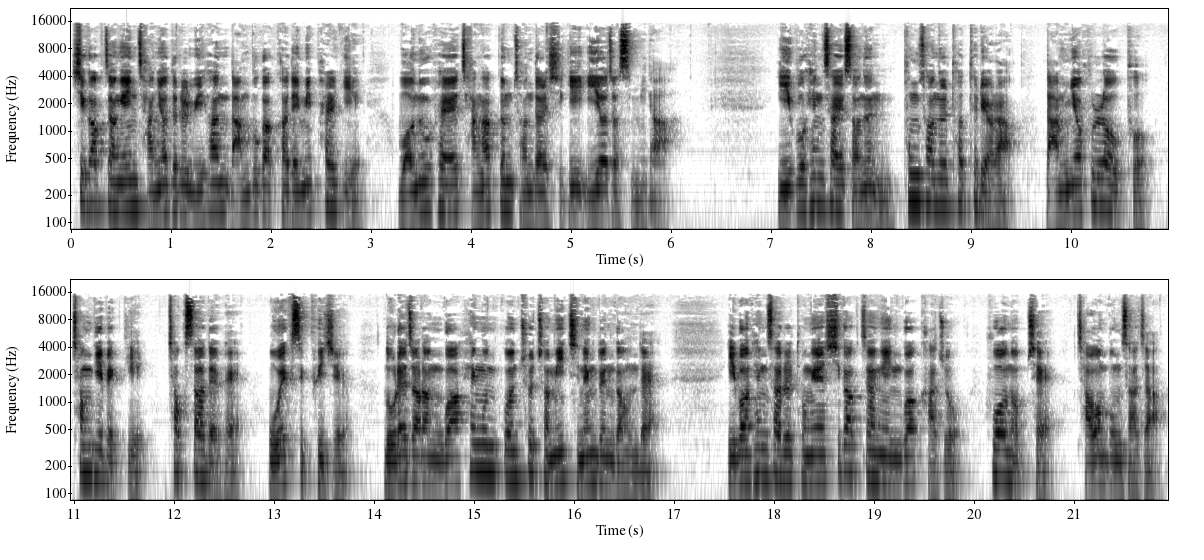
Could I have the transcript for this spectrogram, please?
시각장애인 자녀들을 위한 남북 아카데미 8기 원우회 장학금 전달식이 이어졌습니다. 2부 행사에서는 풍선을 터트려라, 남녀 훌라우프, 청기백기, 척사대회, OX 퀴즈, 노래자랑과 행운권 추첨이 진행된 가운데 이번 행사를 통해 시각장애인과 가족, 후원업체, 자원봉사자,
